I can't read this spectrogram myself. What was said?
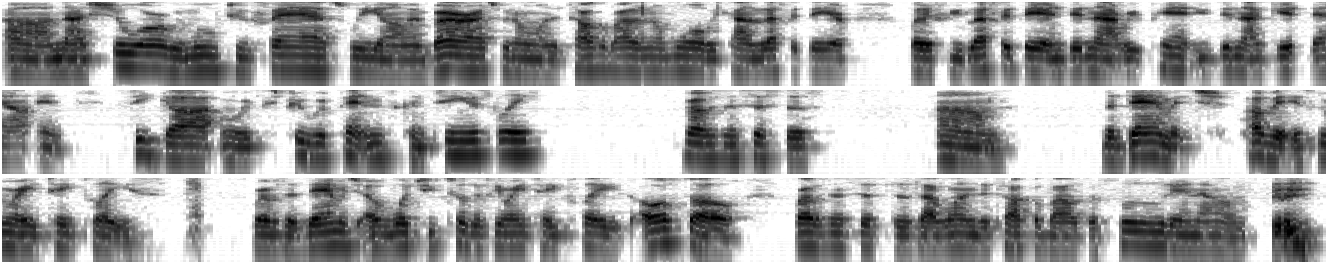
uh, not sure, we move too fast, we um embarrassed, we don't want to talk about it no more. We kind of left it there. But if you left it there and did not repent, you did not get down and seek God and true repentance continuously, brothers and sisters, um, the damage of it is going to take place. Brothers, the damage of what you took is going to take place. Also, brothers and sisters, I wanted to talk about the food and um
